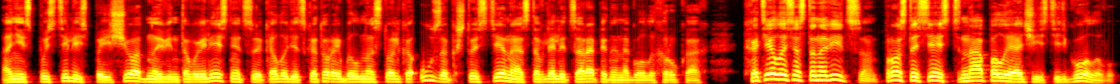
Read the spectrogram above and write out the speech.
Они спустились по еще одной винтовой лестнице, колодец которой был настолько узок, что стены оставляли царапины на голых руках. Хотелось остановиться, просто сесть на пол и очистить голову.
